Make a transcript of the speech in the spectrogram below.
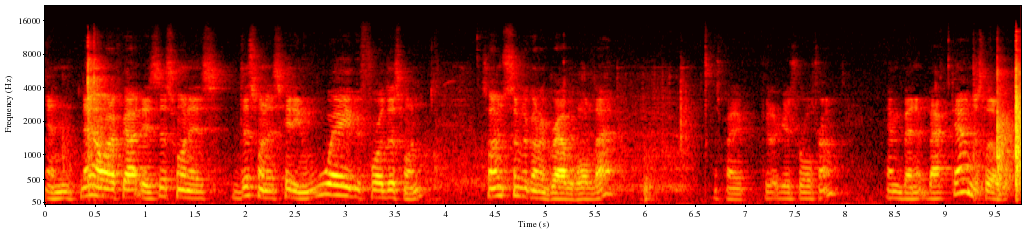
and now what I've got is this one is this one is hitting way before this one. So I'm simply going to grab a hold of that. That's my feeler gauge rolls around and bend it back down just a little bit.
